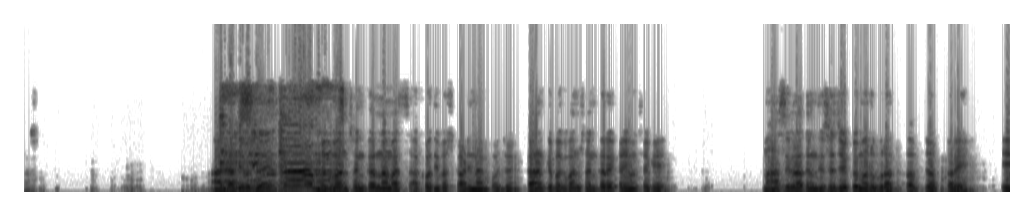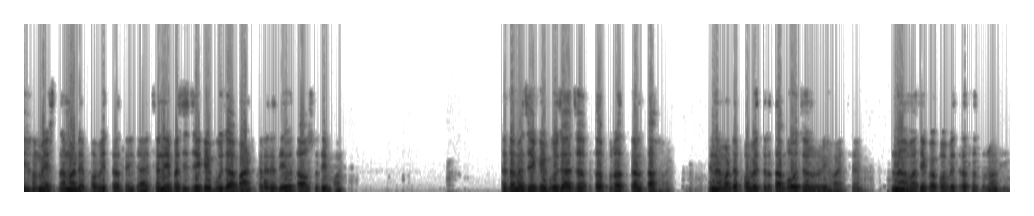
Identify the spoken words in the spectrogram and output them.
થશે. આજના દિવસે ભગવાન શંકરનામાં જ આખો દિવસ કાઢી નાખવો જોઈએ. કારણ કે ભગવાન શંકરે કહ્યું છે કે મહાશિવરાત્રિના દિવસે જે કોઈ મારું વ્રત તપ જપ કરે એ હંમેશના માટે પવિત્ર થઈ જાય છે અને એ પછી જે કંઈ પૂજા પાઠ કરે તે દેવતાઓ સુધી પહોંચે. તમે જે કંઈ પૂજા જપ તપ વ્રત કરતા હોય એના માટે પવિત્રતા બહુ જરૂરી હોય છે. નાહવાથી કોઈ પવિત્ર થતું નથી.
